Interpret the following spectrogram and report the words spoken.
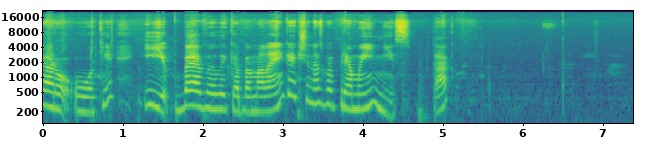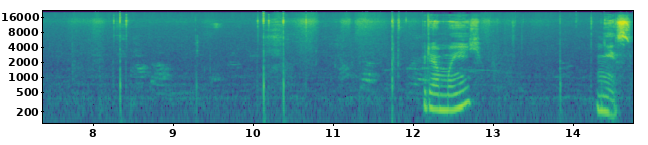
Кароокі. І Б велике, Б маленьке, якщо у нас буде прямий ніс, так? прямий ніс.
